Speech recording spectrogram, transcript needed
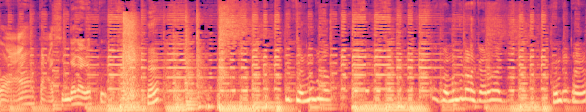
വാ കാശിന്റെ കഴപ്പ്. പെണ്ണും പിള്ള ഈ പെണ്ണും പിള്ളയുടെ കരുതാക്കി എന്റെ ടയർ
